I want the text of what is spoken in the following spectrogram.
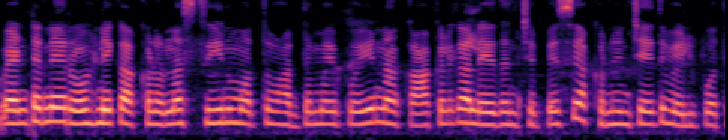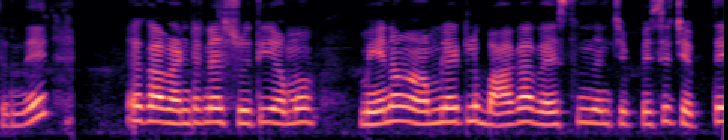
వెంటనే రోహిణికి అక్కడ ఉన్న సీన్ మొత్తం అర్థమైపోయి నాకు ఆకలిగా లేదని చెప్పేసి అక్కడ నుంచి అయితే వెళ్ళిపోతుంది. ఇక వెంటనే శృతి ఏమో మీనా ఆమ్లెట్లు బాగా వేస్తుందని చెప్పేసి చెప్తే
